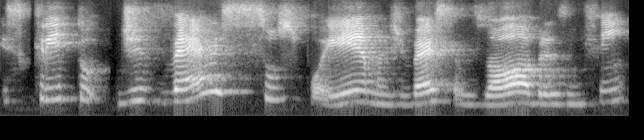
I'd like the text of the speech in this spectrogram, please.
escrito diversos poemas, diversas obras, enfim,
